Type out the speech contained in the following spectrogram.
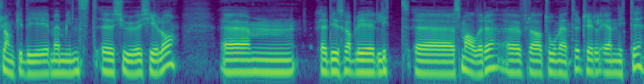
slanke de med minst eh, 20 kilo. Um, de skal bli litt eh, smalere, eh, fra to meter til 1,90.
